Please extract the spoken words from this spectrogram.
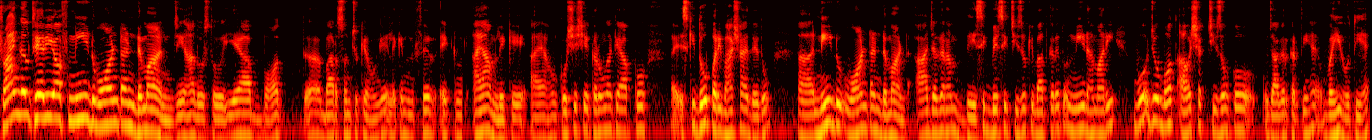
Triangle theory of need want and demand जी हाँ दोस्तों, ये आप बहुत बार सुन चुके होंगे, लेकिन फिर एक आयाम लेके आया हूँ। कोशिश ये करूँगा कि आपको इसकी दो परिभाषाएँ दे दूँ। नीड वांट एंड डिमांड आज अगर हम बेसिक बेसिक चीज़ों की बात करें तो नीड हमारी वो जो बहुत आवश्यक चीज़ों को उजागर करती हैं, वही होती है।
